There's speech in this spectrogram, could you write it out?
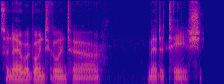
So now we're going to go into our meditation.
